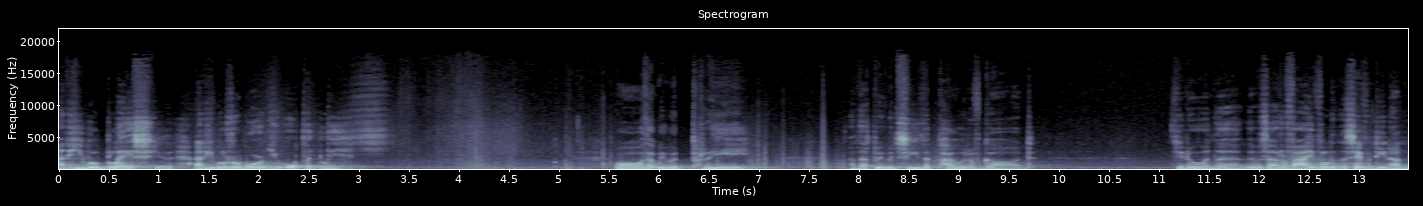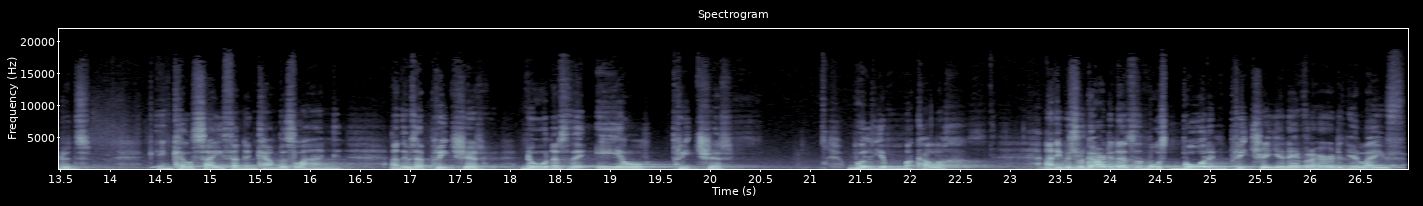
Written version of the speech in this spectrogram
And He will bless you and He will reward you openly. Oh, that we would pray and that we would see the power of God. You know, in the, there was a revival in the 1700s in Kilsyth and in Cambuslang and there was a preacher known as the Ale preacher, William McCulloch. And he was regarded as the most boring preacher you'd ever heard in your life.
